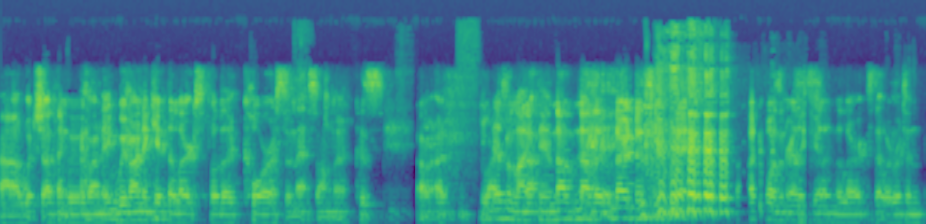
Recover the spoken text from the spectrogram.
uh, which I think we've only we've only kept the lyrics for the chorus in that song though, because uh, I- He doesn't like them. no, no, no, no disrespect. I wasn't really feeling the lyrics that were written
